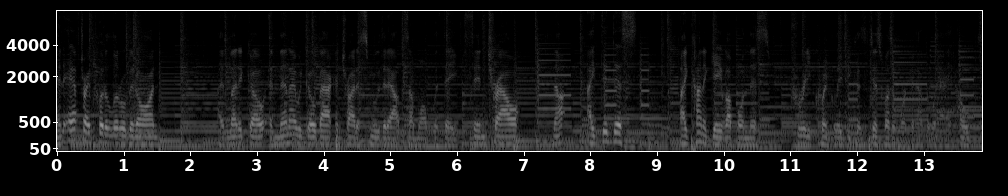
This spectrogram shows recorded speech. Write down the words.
And after I put a little bit on, I'd let it go, and then I would go back and try to smooth it out somewhat with a thin trowel. Now, I did this, I kind of gave up on this pretty quickly because it just wasn't working out the way I had hoped.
